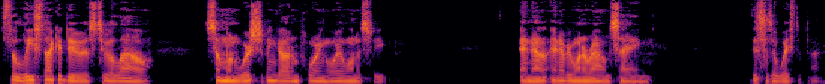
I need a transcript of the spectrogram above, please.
It's the least I could do is to allow someone worshiping God and pouring oil on his feet. And, and everyone around saying, this is a waste of time.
